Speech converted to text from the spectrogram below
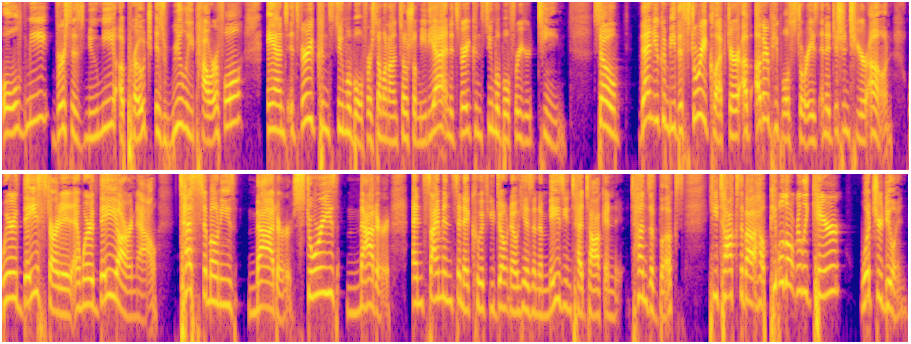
old me versus new me approach is really powerful and it's very consumable for someone on social media and it's very consumable for your team. So then you can be the story collector of other people's stories in addition to your own, where they started and where they are now. Testimonies matter. Stories matter. And Simon Sinek, who, if you don't know, he has an amazing TED talk and tons of books. He talks about how people don't really care what you're doing.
